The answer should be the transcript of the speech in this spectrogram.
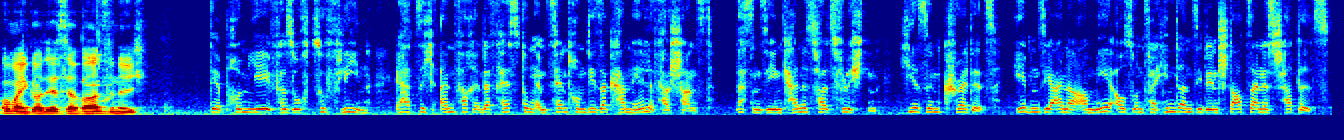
Oh mein Gott, er ist ja wahnsinnig. Der Premier versucht zu fliehen. Er hat sich einfach in der Festung im Zentrum dieser Kanäle verschanzt. Lassen Sie ihn keinesfalls flüchten. Hier sind Credits. Heben Sie eine Armee aus und verhindern Sie den Start seines Shuttles.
